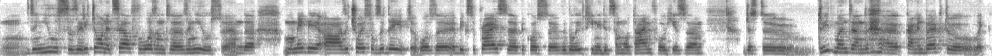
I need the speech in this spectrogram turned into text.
mm, the news, the return itself wasn't uh, the news. And uh, maybe uh, the choice of the date was a big surprise because we believed he needed some more time for his um, just treatment and coming back to like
